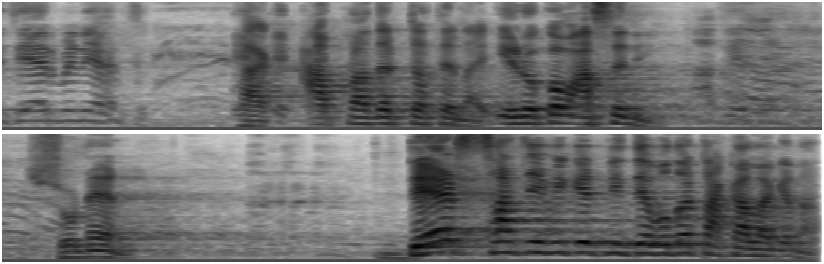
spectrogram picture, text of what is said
এই চেয়ারম্যানই আছে। থাক আপনাদেরটাতে না এরকম আসেনি। শোনেন ডেথ সার্টিফিকেট নিতে বোধহয় টাকা লাগে না।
